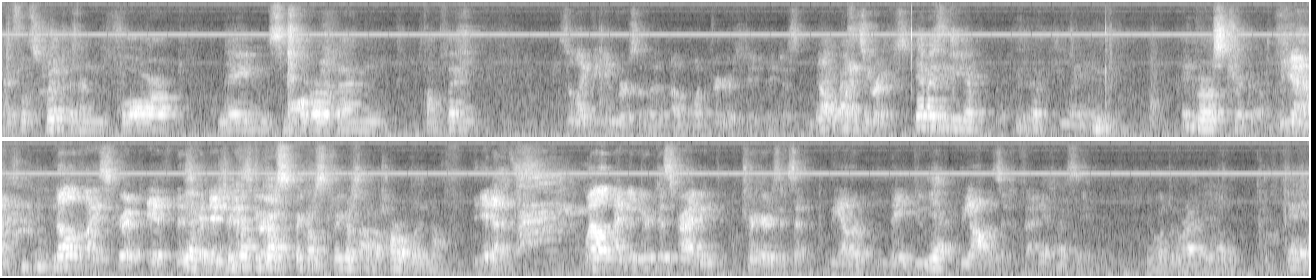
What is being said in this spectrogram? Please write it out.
cancel script and then for name smaller than something. So like the inverse of the, of what triggers do, they just Yeah, nullify scripts. Yeah, basically a, a in, inverse trigger. Yeah, nullify script if this yeah, condition because, is true. because because triggers are not horrible enough. Yes. Well, I mean, you're describing triggers, except the other, they do Yeah. the opposite effect. Yeah, basically. You want to write it on? Yeah, yeah.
